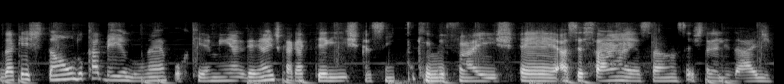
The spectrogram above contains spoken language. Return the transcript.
da questão do cabelo, né? Porque a minha grande característica, assim, que me faz é, acessar essa ancestralidade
